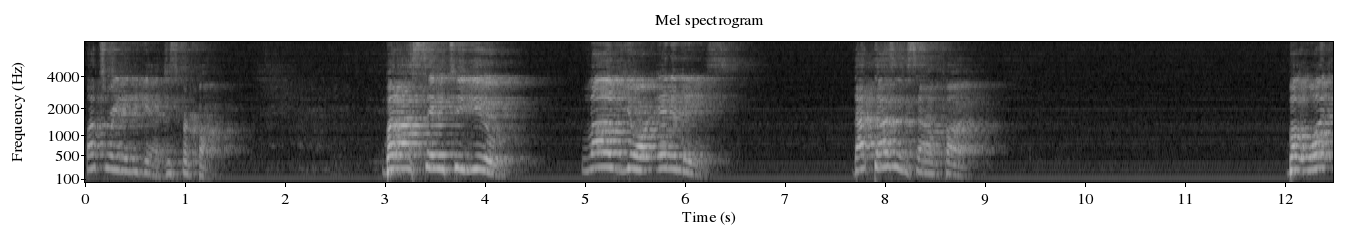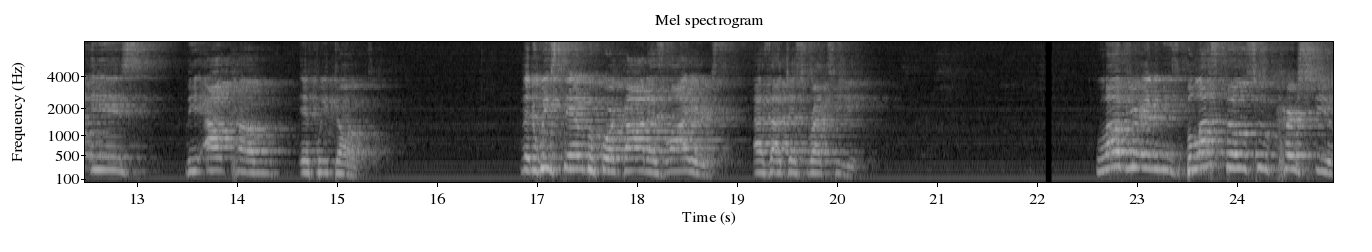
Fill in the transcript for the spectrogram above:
Let's read it again, just for fun. But I say to you, love your enemies. That doesn't sound fun. But what is the outcome if we don't? then we stand before God as liars, as I just read to you. Love your enemies, bless those who curse you.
